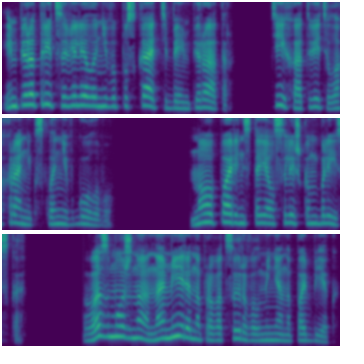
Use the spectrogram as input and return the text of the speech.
«Императрица велела не выпускать тебя, император. Тихо ответил охранник, склонив голову. Но парень стоял слишком близко. Возможно, намеренно провоцировал меня на побег.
